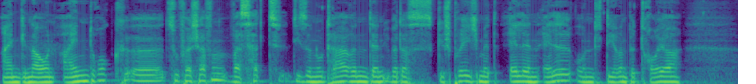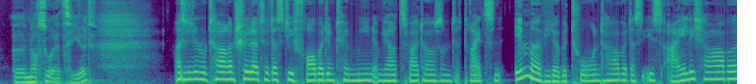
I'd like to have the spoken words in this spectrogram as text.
einen genauen Eindruck äh, zu verschaffen. Was hat diese Notarin denn über das Gespräch mit LNL und deren Betreuer äh, noch so erzählt? Also die Notarin schilderte, dass die Frau bei dem Termin im Jahr 2013 immer wieder betont habe, dass sie es eilig habe.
